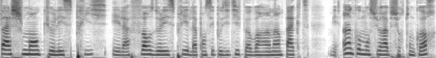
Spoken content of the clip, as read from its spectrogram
vachement que l'esprit et la force de l'esprit et de la pensée positive peut avoir un impact mais incommensurable sur ton corps.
